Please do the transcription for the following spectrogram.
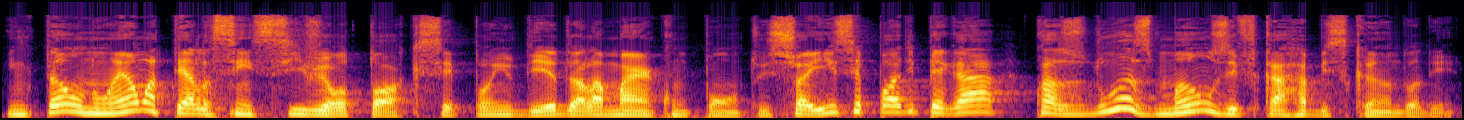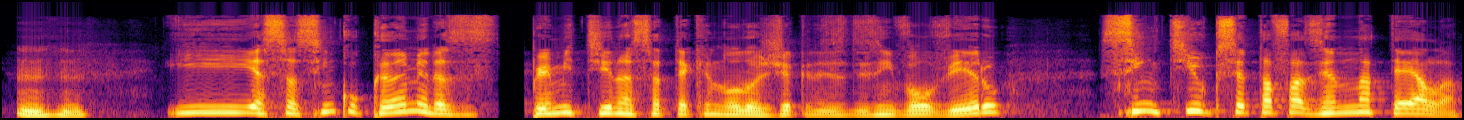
Então, não é uma tela sensível ao toque. Você põe o dedo, ela marca um ponto. Isso aí você pode pegar com as duas mãos e ficar rabiscando ali. Uhum. E essas cinco câmeras permitiram essa tecnologia que eles desenvolveram sentir o que você está fazendo na tela.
